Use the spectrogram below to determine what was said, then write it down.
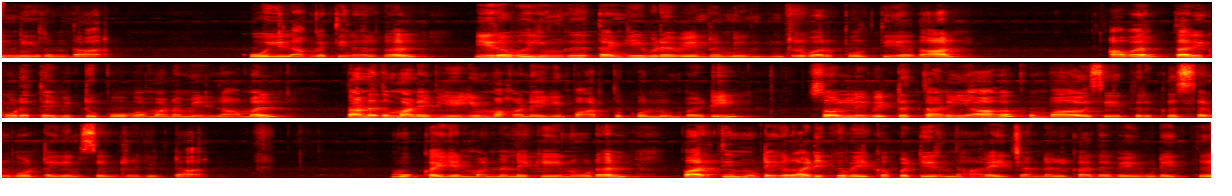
எண்ணியிருந்தார். கோயில் அங்கத்தினர்கள் இரவு இங்கு தங்கிவிட வேண்டும் என்று வற்புறுத்தியதால் அவர் தறிக்கூடத்தை விட்டு போக மனமில்லாமல் தனது மனைவியையும் மகனையும் பார்த்து கொள்ளும்படி சொல்லிவிட்டு தனியாக கும்பாபிஷேகத்திற்கு செங்கோட்டையன் சென்று விட்டார். முக்கையன் மன்னனைக்கேனுடன் பருத்தி மூட்டைகள் அடுக்கி வைக்கப்பட்டிருந்த அறை ஜன்னல் கதவை உடைத்து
